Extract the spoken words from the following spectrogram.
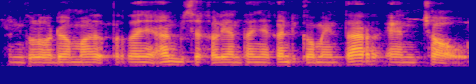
Dan kalau ada pertanyaan bisa kalian tanyakan di komentar and ciao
